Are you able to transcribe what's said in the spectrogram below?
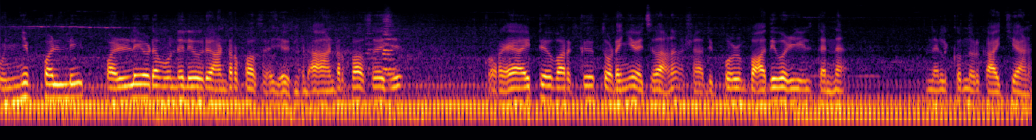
കുഞ്ഞിപ്പള്ളി പള്ളിയുടെ മുന്നിൽ ഒരു അണ്ടർ പാസേജ് വരുന്നുണ്ട്. ആ അണ്ടർ പാസേജ് കുറേ ആയിട്ട് വർക്ക് തുടങ്ങി വെച്ചതാണ്. പക്ഷെ അതിപ്പോഴും പാതി വഴിയിൽ തന്നെ നിൽക്കുന്നൊരു കാഴ്ചയാണ്.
